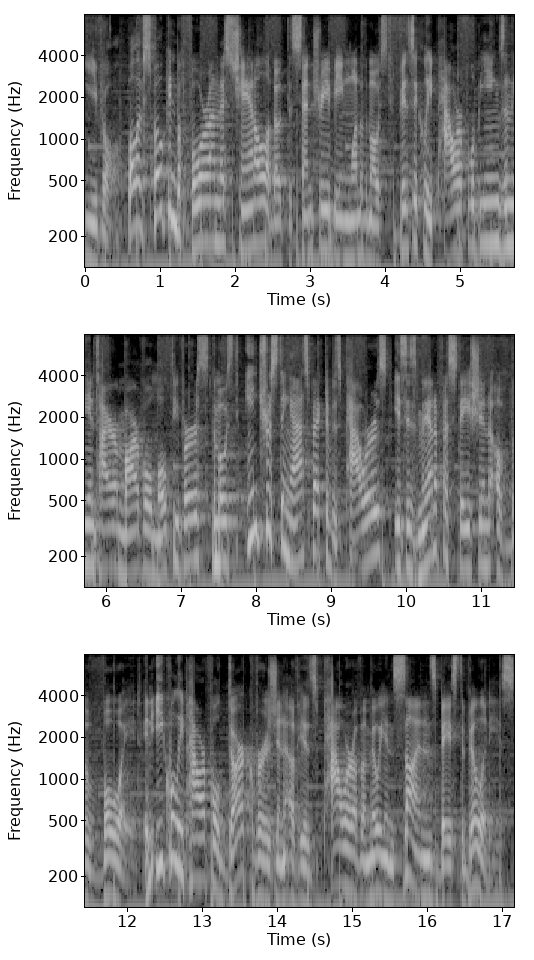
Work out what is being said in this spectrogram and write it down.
evil. While I've spoken before on this channel about the Sentry being one of the most physically powerful beings in the entire Marvel multiverse, the most interesting aspect of his powers is his manifestation of the Void, an equally powerful dark version of his Power of a Million Suns based abilities.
